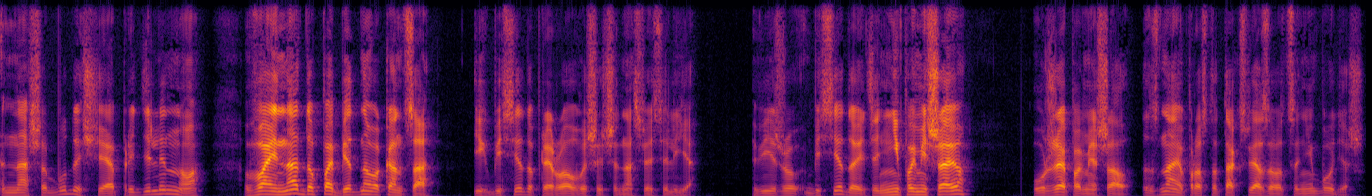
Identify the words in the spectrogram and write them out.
Наше будущее определено. Война до победного конца. Их беседу прервал вышедший на связь Илья. Вижу, беседуете, не помешаю? Уже помешал. Знаю, просто так связываться не будешь.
